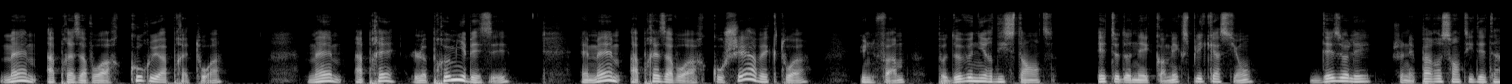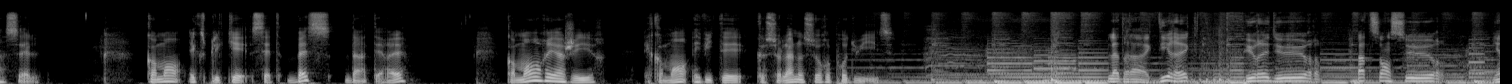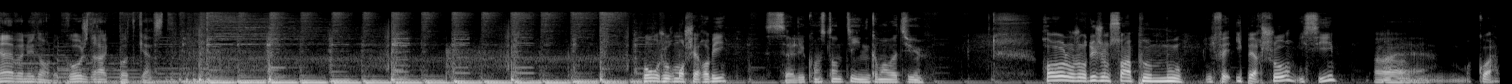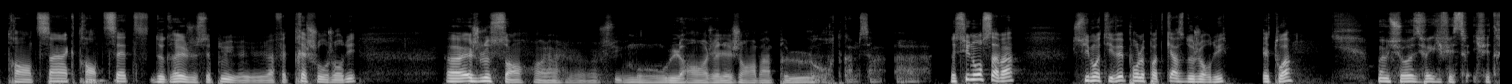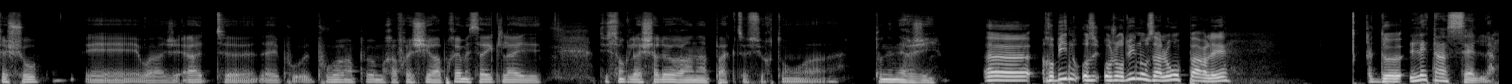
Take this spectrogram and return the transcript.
même après avoir couru après toi, même après le premier baiser, et même après avoir couché avec toi, une femme peut devenir distante et te donner comme explication Désolé, je n'ai pas ressenti d'étincelle. Comment expliquer cette baisse d'intérêt? Comment réagir? Et comment éviter que cela ne se reproduise? La drague directe, pure et dure, pas de censure. Bienvenue dans le Coach Drague Podcast. Bonjour mon cher Robbie. Salut Constantine, comment vas-tu? Oh, aujourd'hui, je me sens un peu mou. Il fait hyper chaud ici. Euh, Quoi 35, 37 degrés, je sais plus. Il a fait très chaud aujourd'hui. Euh, et je le sens. Voilà, je, je suis moulant, j'ai les jambes un peu lourdes comme ça. Euh, Mais sinon, ça va. Je suis motivé pour le podcast d'aujourd'hui. Et toi? Même chose, il fait qu'il fait, il fait très chaud. Et voilà, j'ai hâte euh, d'aller pou- pouvoir un peu me rafraîchir après. Mais c'est vrai que là, il- tu sens que la chaleur a un impact sur ton, euh, ton énergie. Euh, Robin, au- aujourd'hui, nous allons parler de l'étincelle.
